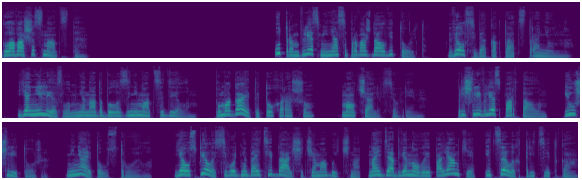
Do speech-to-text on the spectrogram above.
Глава шестнадцатая Утром в лес меня сопровождал Витольд. Вел себя как-то отстраненно. Я не лезла, мне надо было заниматься делом. Помогает, и то хорошо. Молчали все время. Пришли в лес порталом и ушли тоже. Меня это устроило. Я успела сегодня дойти дальше, чем обычно, найдя две новые полянки и целых три цветка.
